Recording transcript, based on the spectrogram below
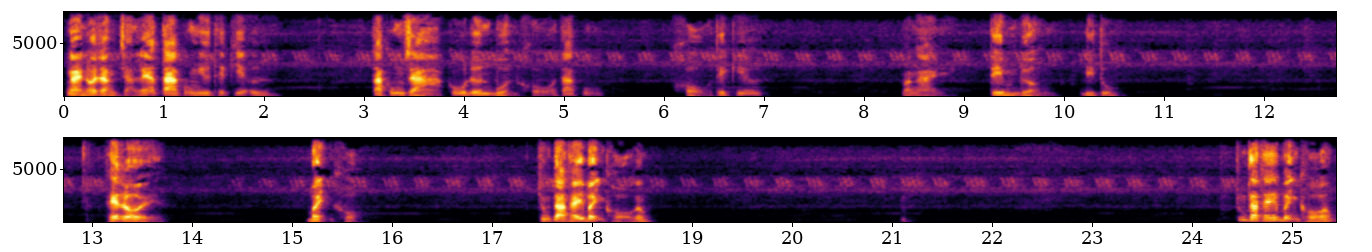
Ngài nói rằng, chả lẽ ta cũng như thế kia ư? Ta cũng già, cô đơn, buồn, khổ, ta cũng khổ thế kia ư? Và ngài tìm đường đi tu. Thế rồi bệnh khổ. Chúng ta thấy bệnh khổ không? Chúng ta thấy bệnh khổ không?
